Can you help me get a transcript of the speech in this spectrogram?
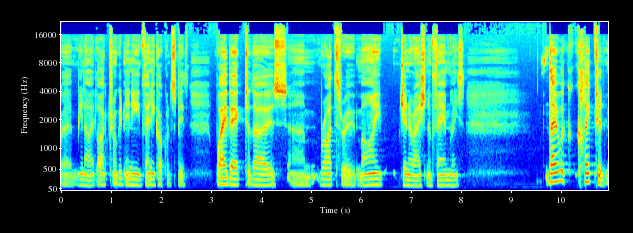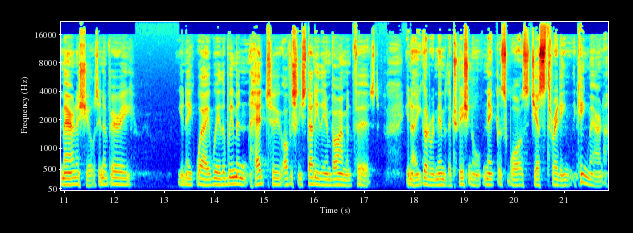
um, you know, like Truganini, Fanny Cochrane Smith, way back to those, um, right through my generation of families. They were collected mariner shells in a very unique way where the women had to obviously study the environment first. You know, you've got to remember the traditional necklace was just threading the king mariner.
